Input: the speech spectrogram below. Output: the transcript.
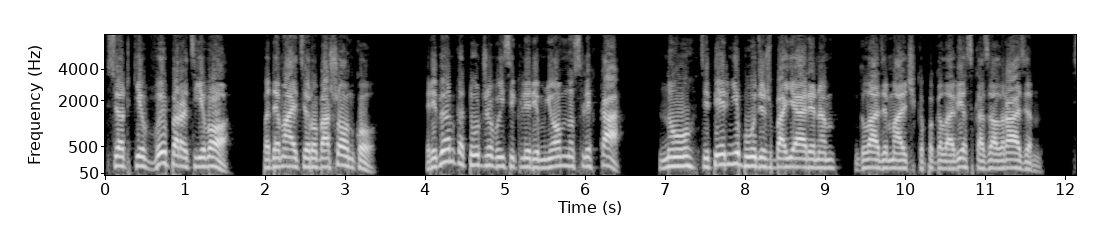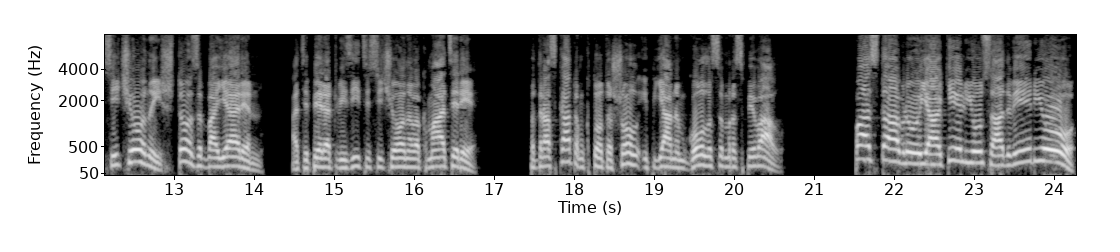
все-таки выпороть его! Подымайте рубашонку!» Ребенка тут же высекли ремнем, но слегка. «Ну, теперь не будешь боярином», — гладя мальчика по голове, сказал Разин. «Сеченый, что за боярин? А теперь отвезите Сеченого к матери!» Под раскатом кто-то шел и пьяным голосом распевал. «Поставлю я келью со дверью,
